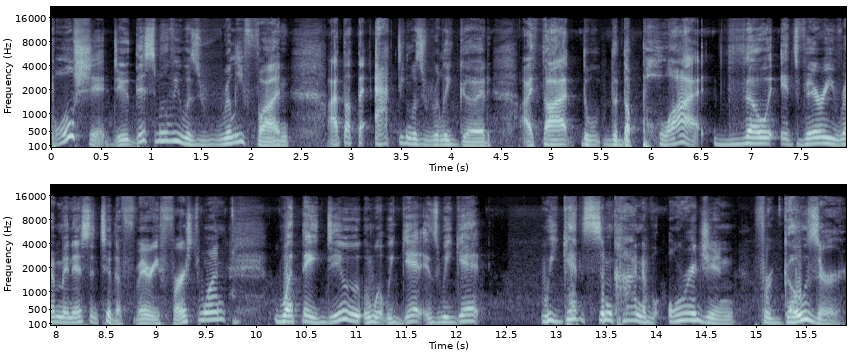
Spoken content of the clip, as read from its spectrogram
bullshit dude. This movie was really fun. I thought the acting was really good. I thought the the, the plot though it's very reminiscent to the very first one what they do and what we get is we get we get some kind of origin for Gozer,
